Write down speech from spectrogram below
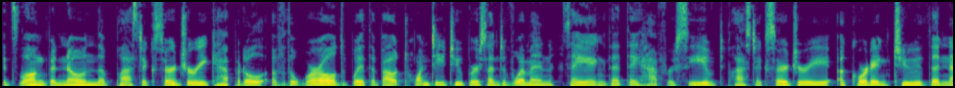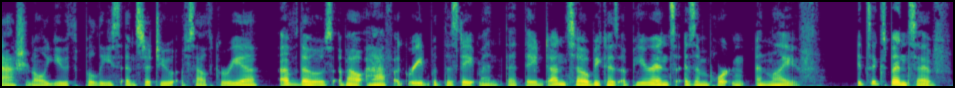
It's long been known the plastic surgery capital of the world, with about 22% of women saying that they have received plastic surgery, according to the National Youth Policy Institute of South Korea. Of those, about half agreed with the statement that they'd done so because appearance is important in life. It's expensive.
